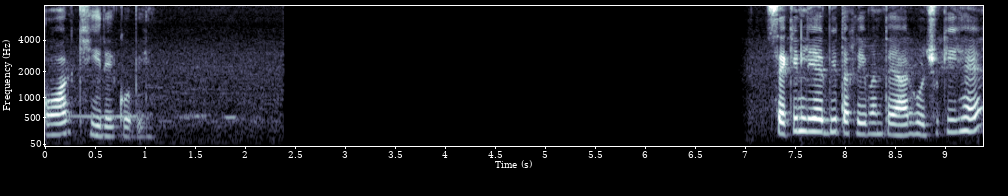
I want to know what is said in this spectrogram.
और खीरे को भी सेकेंड लेयर भी तकरीबन तैयार हो चुकी है।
